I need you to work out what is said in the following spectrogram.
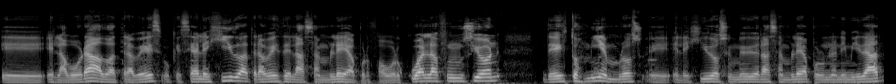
elaborado a través, o que se ha elegido a través de la Asamblea, por favor. ¿Cuál la función de estos miembros elegidos en medio de la Asamblea por unanimidad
